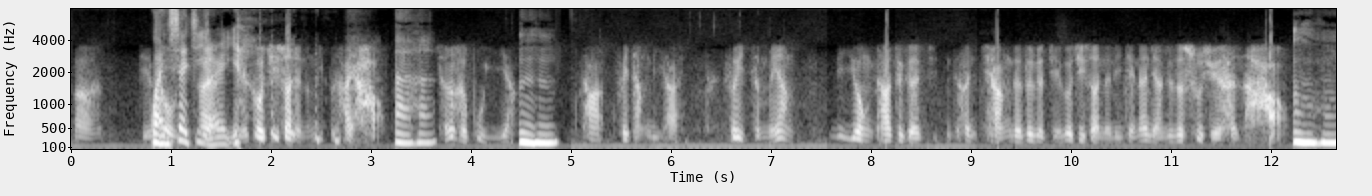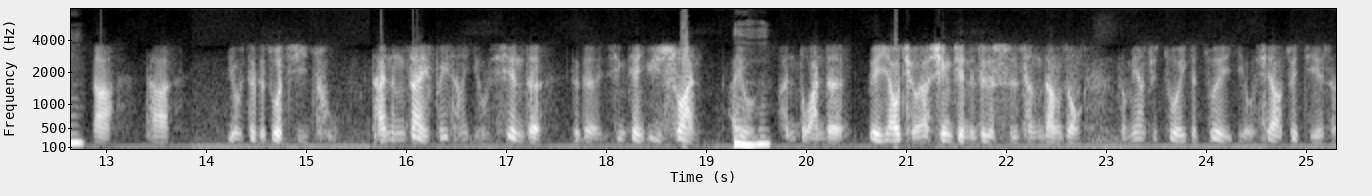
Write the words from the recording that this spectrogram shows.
呃结构管设计而已哎结构计算的能力不太好。嗯哼，成和不一样，嗯哼，他非常厉害，所以怎么样利用他这个很强的这个结构计算能力？简单讲就是数学很好，嗯哼，那他有这个做基础，才能在非常有限的这个新建预算，还有很短的被要求要新建的这个时程当中，怎么样去做一个最有效、最节省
